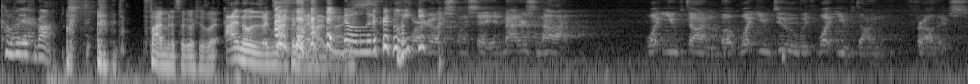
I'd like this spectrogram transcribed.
completely okay. forgot. Five minutes ago, she was like, I know this exactly what I know, lies." literally. Before I go, I just want to say it matters not what you've done, but what you do with what you've done for others.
